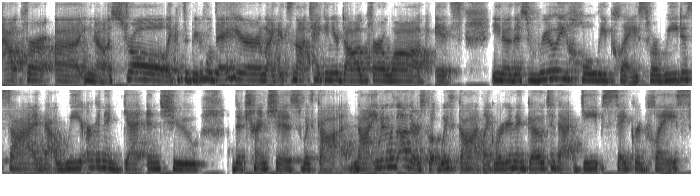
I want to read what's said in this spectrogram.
out for uh, you know a stroll like it's a beautiful day here like it's not taking your dog for a walk. It's you know this really holy place where we decide that we are going to get into the trenches with god not even with others but with god. Like we're going to go to that deep sacred place.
